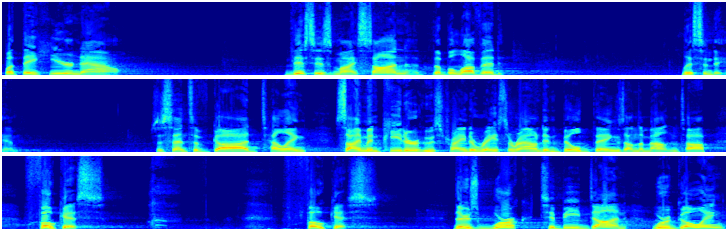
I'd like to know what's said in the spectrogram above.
but they hear now. This is my son, the beloved. Listen to him. There's a sense of God telling Simon Peter, who's trying to race around and build things on the mountaintop, focus. focus. There's work to be done. We're going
